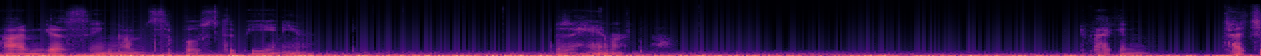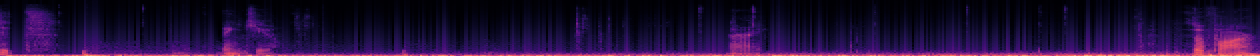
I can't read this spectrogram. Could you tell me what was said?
I'm guessing I'm supposed to be in here. There's a hammer. If I can touch it. Thank you. Alright. So far,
